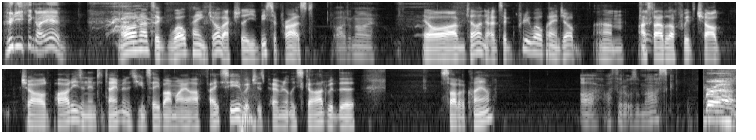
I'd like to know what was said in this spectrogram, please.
Who do you think I am? Oh no, it's a well-paying job actually. You'd be surprised. I don't know. Oh, I'm telling you, it's a pretty well-paying job. Um, I I- started off with child child parties and entertainment, as you can see by my uh, face here, which is permanently scarred with the side of a clown. Oh, I thought it was a mask. No,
